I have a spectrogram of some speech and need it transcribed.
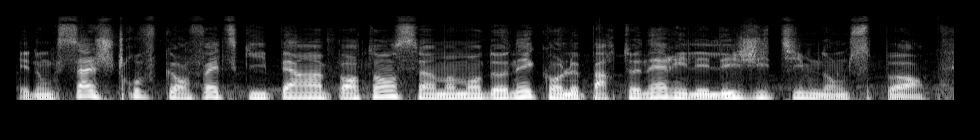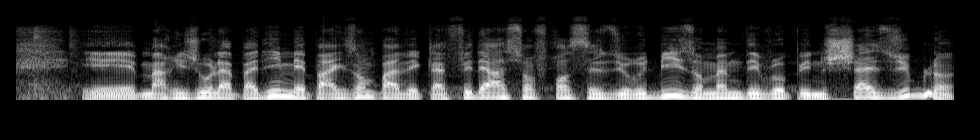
Et donc ça, je trouve qu'en fait, ce qui est hyper important, c'est à un moment donné quand le partenaire il est légitime dans le sport. Et Marie-Jo l'a pas dit, mais par exemple avec la Fédération française du rugby, ils ont même développé une chasuble,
